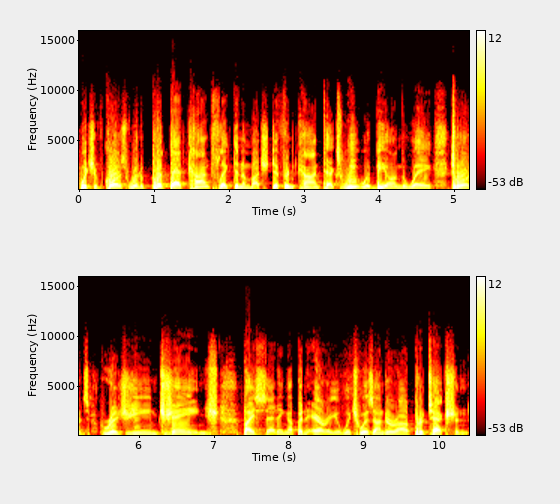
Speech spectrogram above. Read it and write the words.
which of course would have put that conflict in a much different context. We would be on the way towards regime change by setting up an area which was under our protection.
